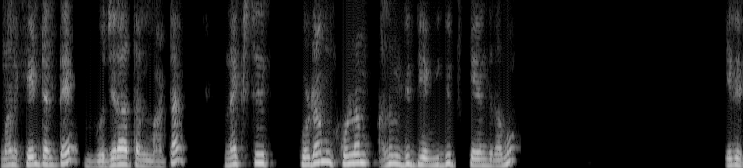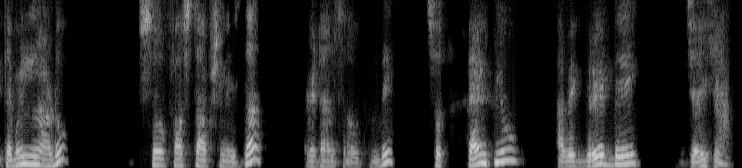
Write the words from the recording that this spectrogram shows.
మనకి ఏంటంటే గుజరాత్ అన్నమాట. నెక్స్ట్ కుడం కుళం అణు విద్యుత్ విద్యుత్ కేంద్రము ఇది తమిళనాడు. సో, ఫస్ట్ ఆప్షన్ ఈస్ ద రైట్ ఆన్సర్ అవుతుంది. సో, థ్యాంక్ యూ. హ్యావ్ ఎ గ్రేట్ డే. జై హింద్.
